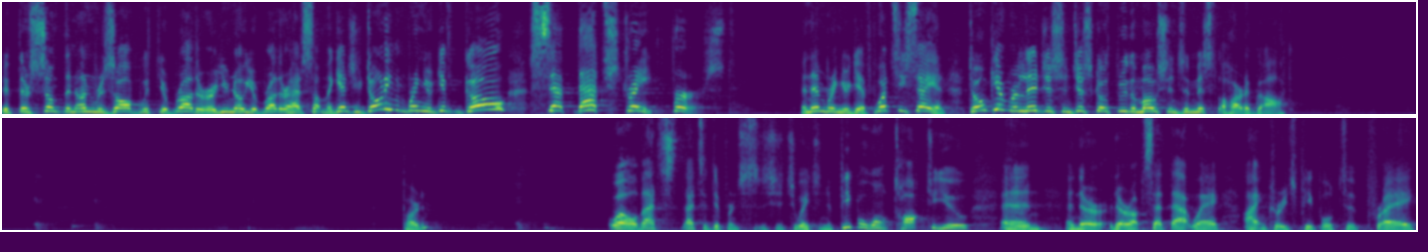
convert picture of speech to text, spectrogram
If there's something unresolved with your brother or you know your brother has something against you, don't even bring your gift. Go set that straight first. And then bring your gift. What's he saying? Don't get religious and just go through the motions and miss the heart of God. Pardon? Well, that's that's a different situation. If people won't talk to you and and they're they're upset that way, I encourage people to pray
